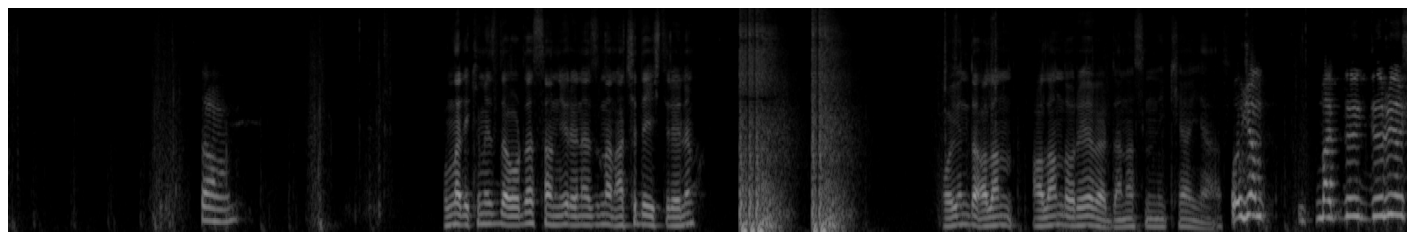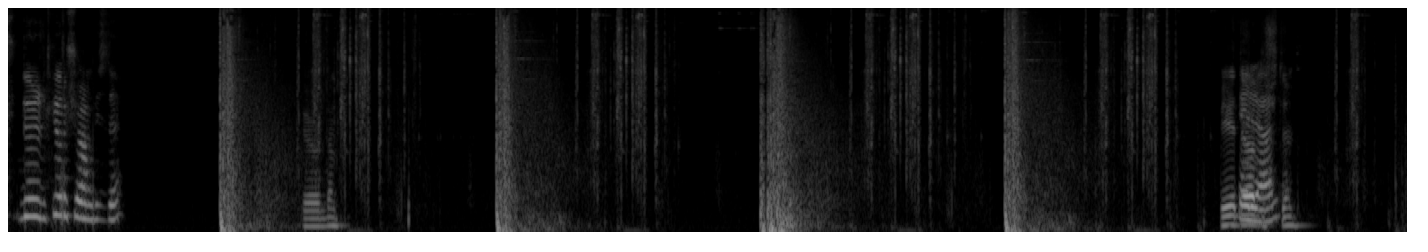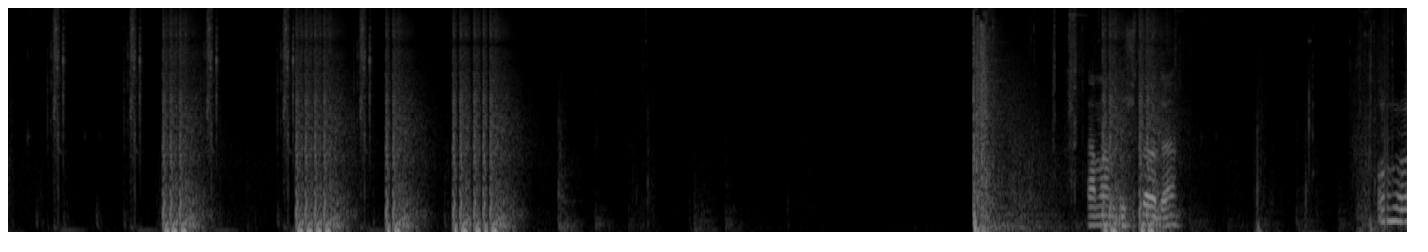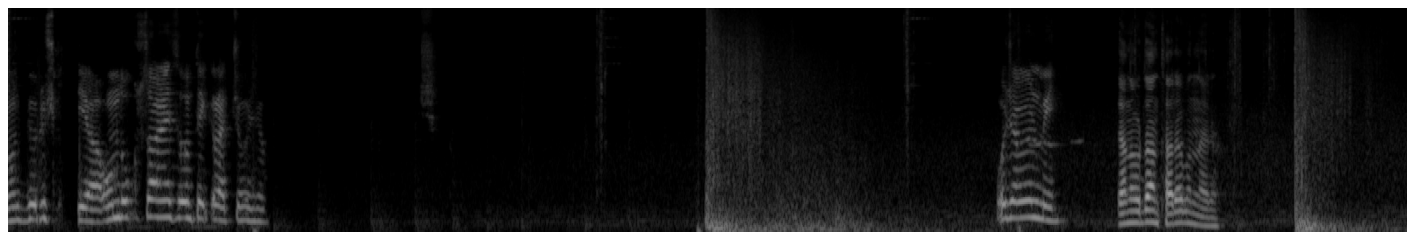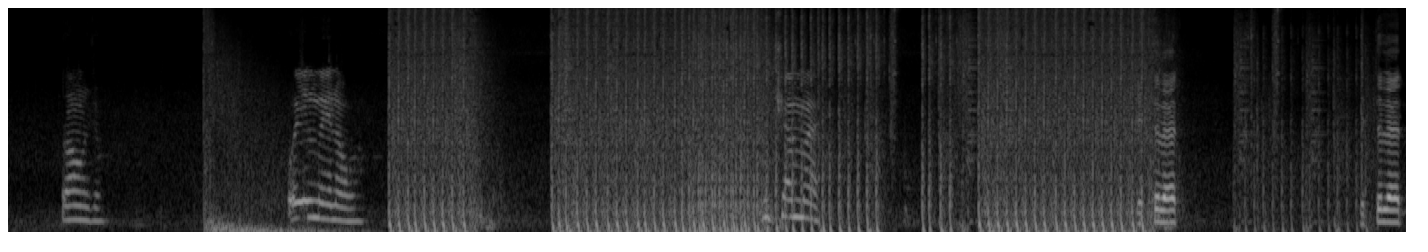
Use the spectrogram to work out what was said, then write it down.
Tamam. Bunlar ikimiz de orada sanıyor en azından açı değiştirelim. Oyun da alan alan da oraya verdi anasının hikaye ya. Hocam bak gö- görüyor gözüküyor şu an bizde. Gördüm. Biri daha Helal. düştü. Tamam düştü o da. Aha görüş gitti ya. 19 saniye sonra tekrar açacağım hocam. Hocam ölmeyin. Sen oradan tara bunları. Tamam hocam. Bayılmayın ama. Mükemmel. Gittiler. Gittiler.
